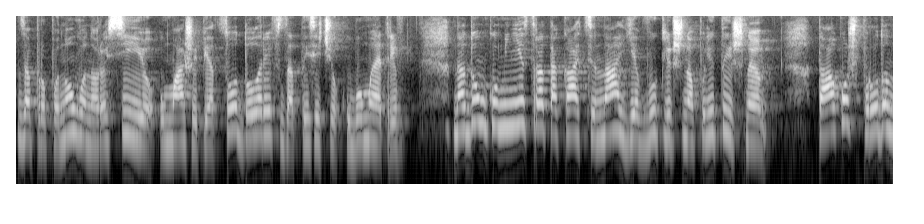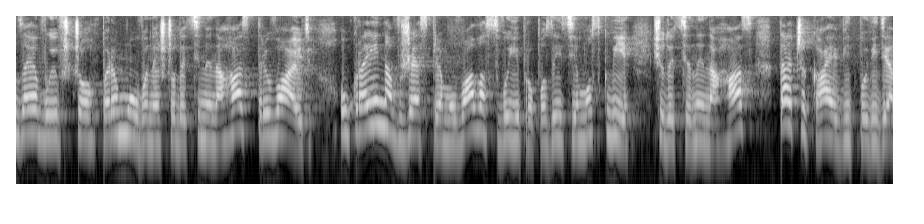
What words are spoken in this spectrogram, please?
запропоновану Росією у майже 500 доларів за тисячу кубометрів. На думку міністра, така ціна є виключно політичною. Також Продан заявив, що перемовини щодо ціни на газ тривають. Україна вже спрямувала свої пропозиції Москві щодо ціни на газ та чекає відповіді.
